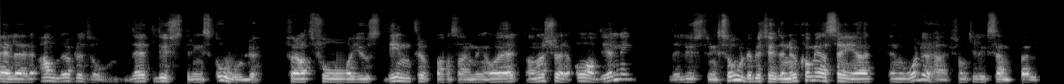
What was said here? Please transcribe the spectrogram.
eller andra pluton. Det är ett lystringsord för att få just din truppansamling. Och annars är det avdelning, det är lystringsord. Det betyder nu kommer jag säga en order här som till exempel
